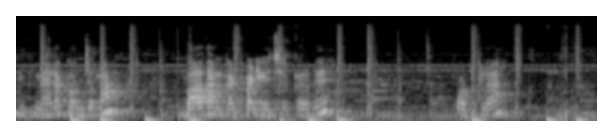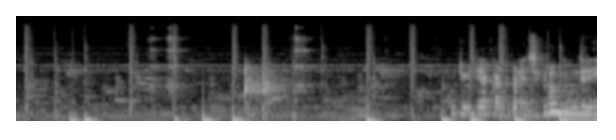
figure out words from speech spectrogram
இதுக்கு மேலே கொஞ்சமாக பாதாம் கட் பண்ணி வச்சுருக்கிறது. போட்டுக்கலாம். குட்டி குட்டியாக கட் பண்ணி வச்சுக்கிறோம். முந்திரி.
